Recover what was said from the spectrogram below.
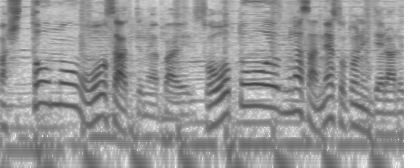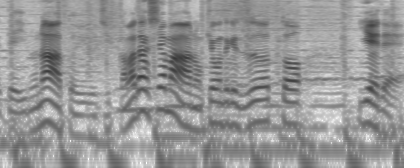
まあ、人の多さっていうのはやっぱり相当皆さんね外に出られているなという実感。私はまああの基本的にずっと家で、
